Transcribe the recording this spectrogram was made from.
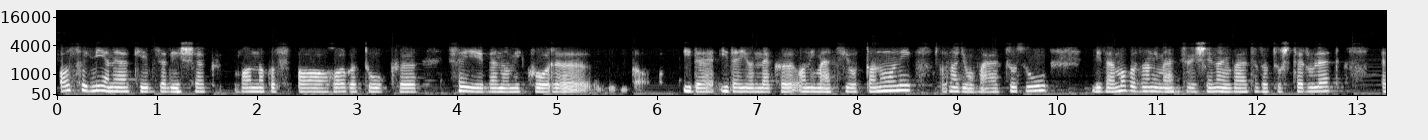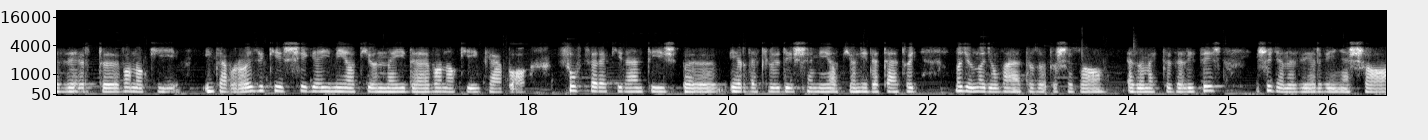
Az, hogy milyen elképzelések vannak a, a hallgatók fejében, amikor ide, ide jönnek animációt tanulni, az nagyon változó, mivel maga az animáció is egy nagyon változatos terület, ezért van, aki inkább a rajzi készségei miatt jönne ide, van, aki inkább a szoftverek iránti is érdeklődése miatt jön ide, tehát hogy nagyon-nagyon változatos ez a, ez a megközelítés, és ugyanez érvényes a,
